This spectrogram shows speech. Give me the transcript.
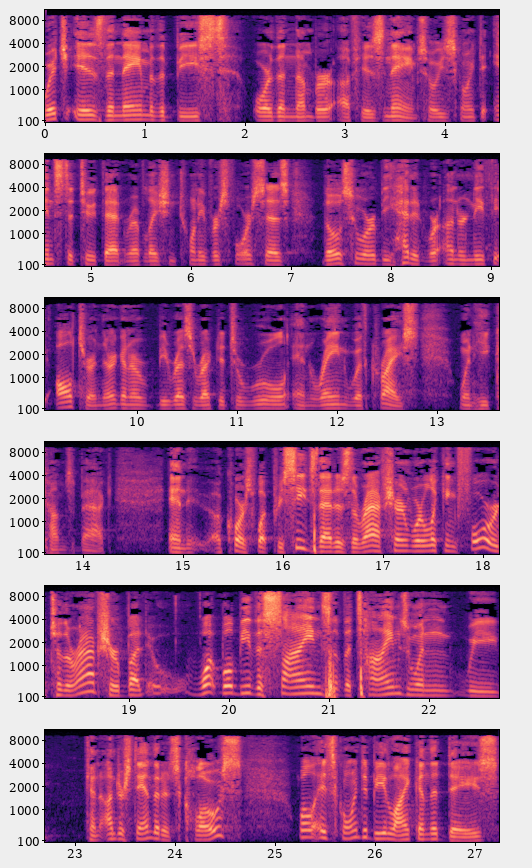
which is the name of the beast or the number of his name. So he's going to institute that. Revelation 20 verse 4 says, those who are beheaded were underneath the altar and they're going to be resurrected to rule and reign with Christ when he comes back. And of course, what precedes that is the rapture, and we're looking forward to the rapture. But what will be the signs of the times when we can understand that it's close? Well, it's going to be like in the days,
